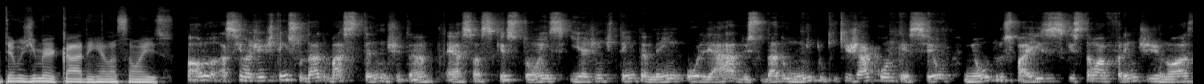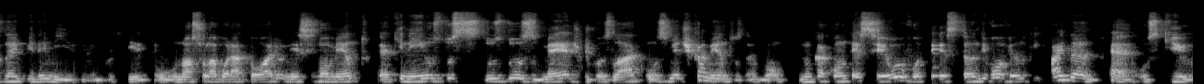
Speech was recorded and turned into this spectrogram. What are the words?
em termos de mercado em relação a isso? Paulo, assim, a gente tem estudado bastante tá, essas questões e a gente tem também olhado, estudado muito o que, que já aconteceu em outros países que estão à frente de nós na epidemia. Né? Porque o nosso laboratório, nesse momento, é que nem os dos, os dos médicos lá com os medicamentos. Né? Bom, nunca aconteceu, eu vou testando e vou vendo o que vai dando. É, os que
